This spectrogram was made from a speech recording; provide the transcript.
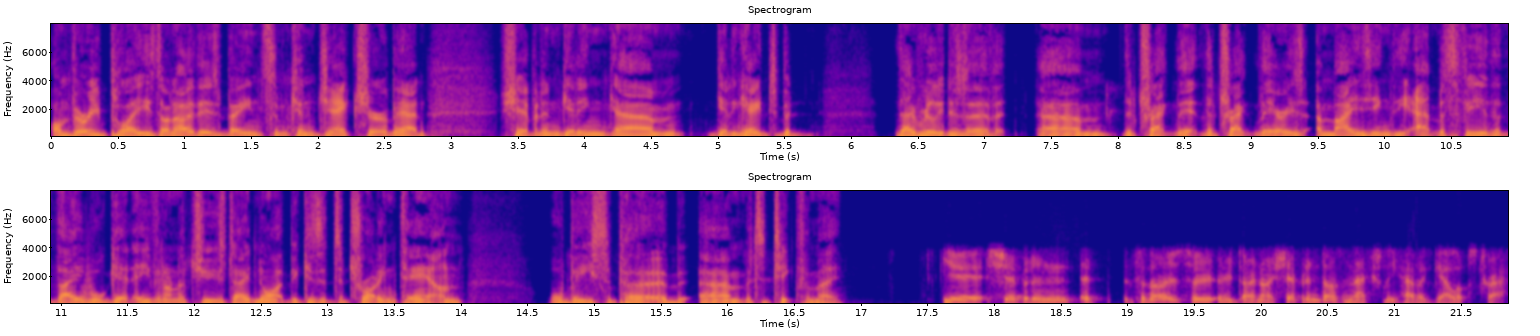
I'm very pleased. I know there's been some conjecture about Shepparton getting um, getting heats, but they really deserve it. Um, the track there, the track there is amazing. The atmosphere that they will get even on a Tuesday night because it's a trotting town will be superb. Um, it's a tick for me. Yeah, Shepparton. For those who, who don't know, Shepparton doesn't actually have a Gallops track.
